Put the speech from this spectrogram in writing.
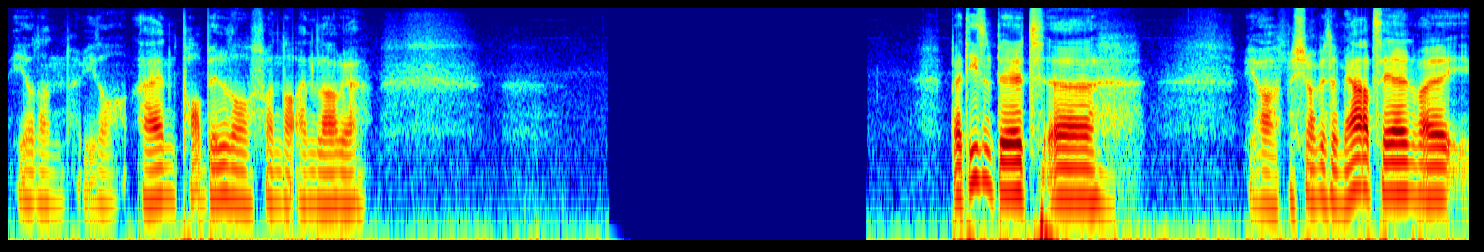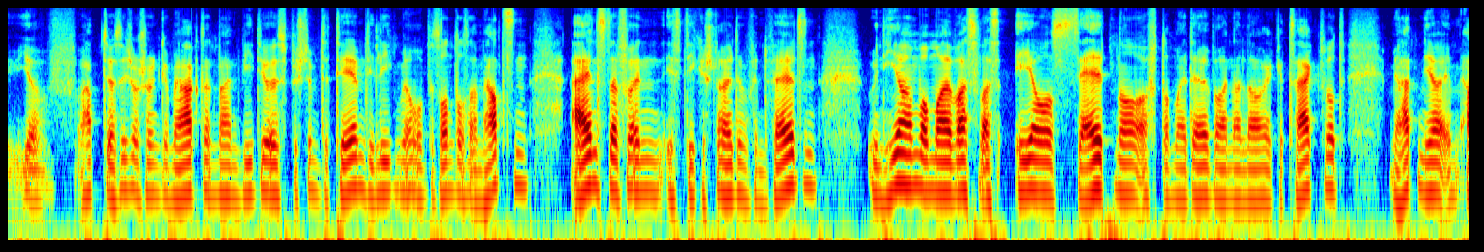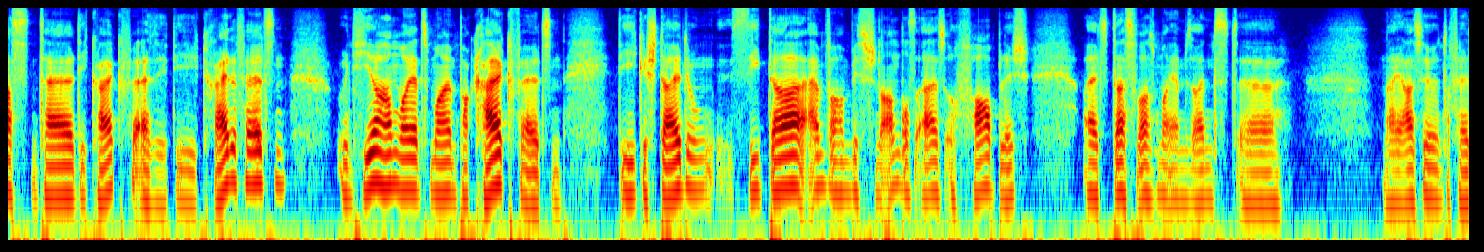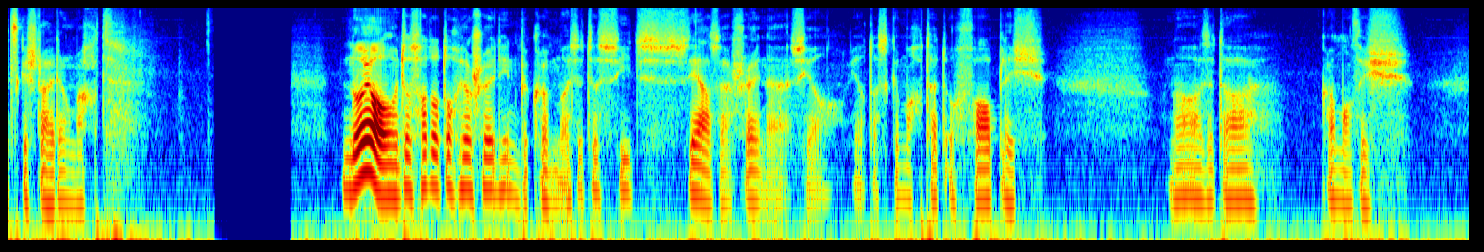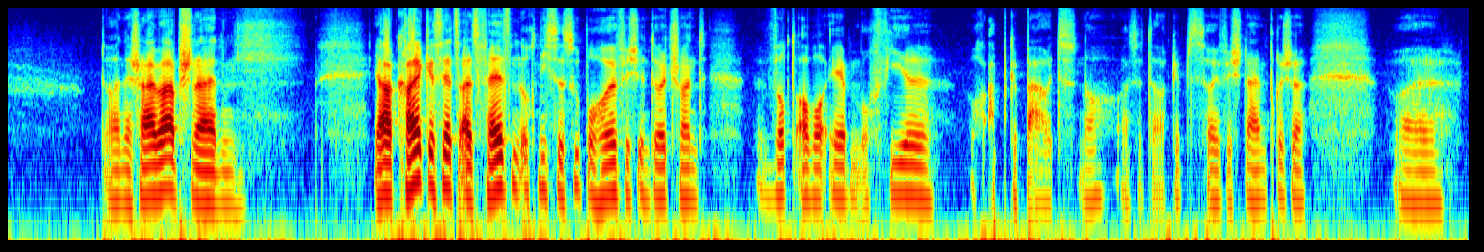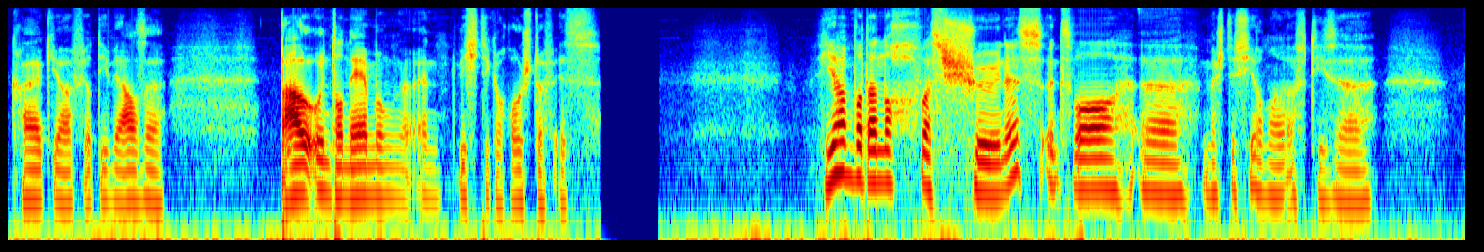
Hier dann wieder ein paar Bilder von der Anlage. Bei diesem Bild äh, ja, möchte ich noch ein bisschen mehr erzählen, weil ihr habt ja sicher schon gemerkt an meinen Videos bestimmte Themen, die liegen mir immer besonders am Herzen. Eins davon ist die Gestaltung von Felsen. Und hier haben wir mal was, was eher seltener auf der Modellbahnanlage gezeigt wird. Wir hatten ja im ersten Teil die Kalk, also die Kreidefelsen und hier haben wir jetzt mal ein paar Kalkfelsen. Die Gestaltung sieht da einfach ein bisschen anders aus, auch farblich, als das, was man eben sonst äh, naja, so in der Felsgestaltung macht. Naja, und das hat er doch hier schön hinbekommen. Also das sieht sehr, sehr schön aus hier, wie er das gemacht hat, auch farblich. Na, also da kann man sich da eine Scheibe abschneiden. Ja, Kalk ist jetzt als Felsen auch nicht so super häufig in Deutschland, wird aber eben auch viel auch abgebaut. Ne? Also da gibt es häufig Steinbrüche weil Kalk ja für diverse Bauunternehmungen ein wichtiger Rohstoff ist. Hier haben wir dann noch was Schönes und zwar äh, möchte ich hier mal auf diese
